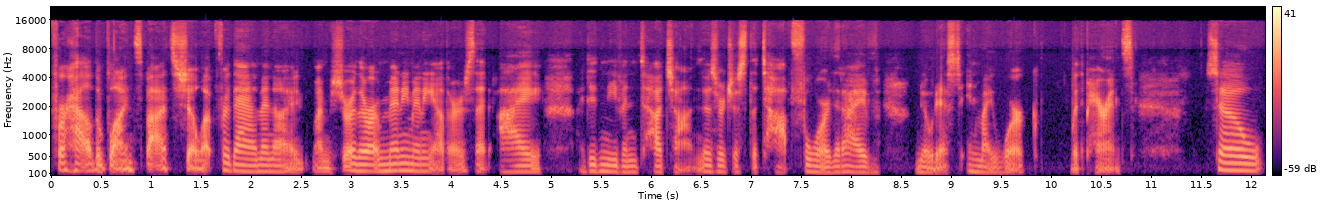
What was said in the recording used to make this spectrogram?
for how the blind spots show up for them. And I, I'm sure there are many, many others that I, I didn't even touch on. Those are just the top four that I've noticed in my work with parents. So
